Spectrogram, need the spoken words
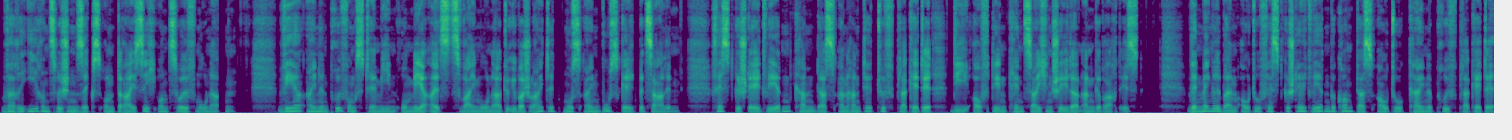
variieren zwischen 36 und 12 Monaten. Wer einen Prüfungstermin um mehr als zwei Monate überschreitet, muss ein Bußgeld bezahlen. Festgestellt werden kann das anhand der TÜV-Plakette, die auf den Kennzeichenschildern angebracht ist. Wenn Mängel beim Auto festgestellt werden, bekommt das Auto keine Prüfplakette.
